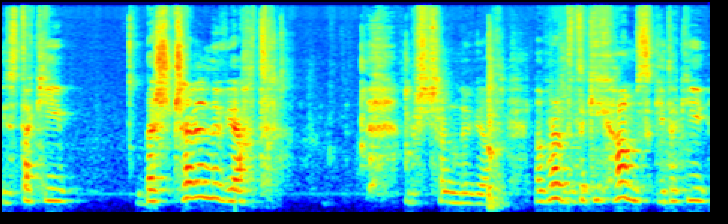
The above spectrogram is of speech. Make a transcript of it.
jest taki bezczelny wiatr. Bezczelny wiatr. Naprawdę taki chamski, taki,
